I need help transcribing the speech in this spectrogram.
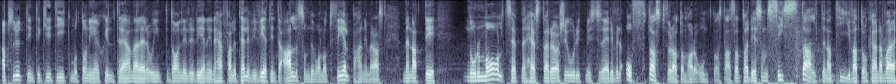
absolut inte kritik mot någon enskild tränare och inte Daniel Redén i det här fallet heller. Vi vet inte alls om det var något fel på Hanimeras, men att det normalt sett när hästar rör sig orytmiskt så är det väl oftast för att de har ont någonstans. Att ta det som sista alternativ, att de kan vara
